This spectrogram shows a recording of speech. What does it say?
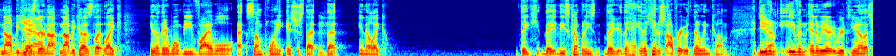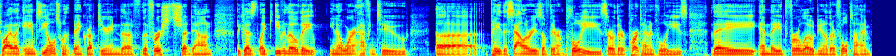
not because yeah. they're not, not because like, you know, they won't be viable at some point. It's just that, mm-hmm. that, you know, like they they these companies they they they can't just operate with no income. Even yeah. even and we were you know that's why like AMC almost went bankrupt during the the first shutdown because like even though they you know weren't having to uh, pay the salaries of their employees or their part-time employees, they and they had furloughed you know their full-time,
